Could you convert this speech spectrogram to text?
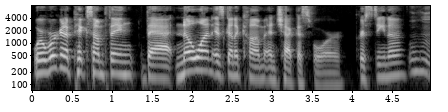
where we're gonna pick something that no one is gonna come and check us for. Christina? Mm-hmm.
